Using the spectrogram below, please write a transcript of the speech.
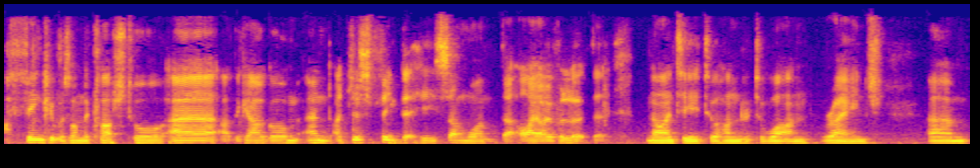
I think it was on the Clutch Tour uh, at the Galgorm, and I just think that he's someone that I overlooked at 90 to 100 to one range. Um,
